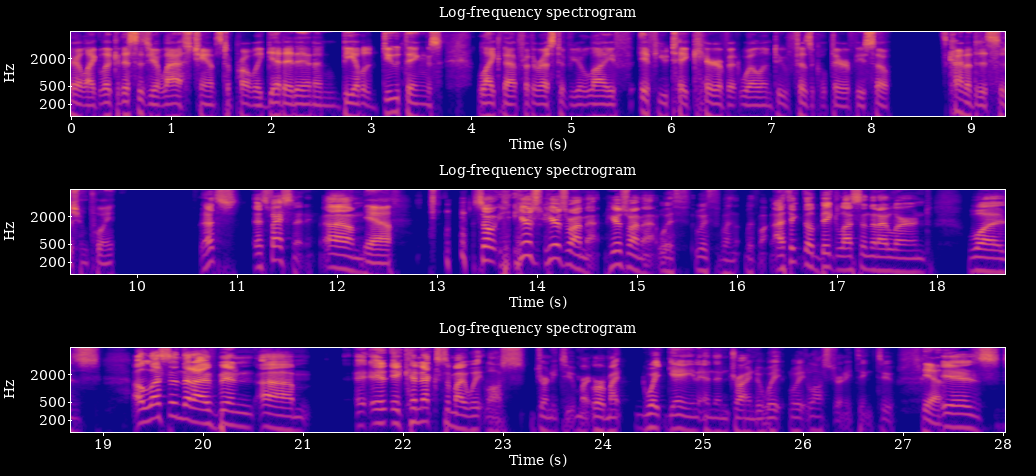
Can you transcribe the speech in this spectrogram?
they're like look this is your last chance to probably get it in and be able to do things like that for the rest of your life if you take care of it well and do physical therapy. So it's kind of the decision point. That's that's fascinating. Um, yeah so here's here's where I'm at. Here's where I'm at with with with mine. I think the big lesson that I learned was a lesson that I've been um it, it connects to my weight loss journey too, my, or my weight gain and then trying to weight weight loss journey thing too. Yeah. Is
